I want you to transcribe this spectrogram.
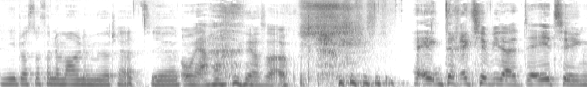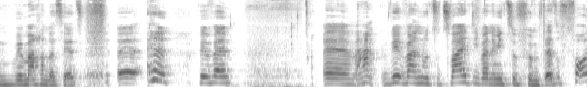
Nee, du hast noch von der maulenden Myrte erzählt. Oh ja, ja, das war auch gut. hey, direkt hier wieder Dating. Wir machen das jetzt. Äh, auf jeden Fall. Äh, wir waren nur zu zweit, die waren nämlich zu fünft. Also voll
